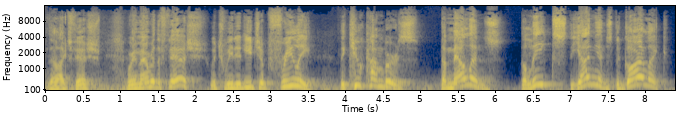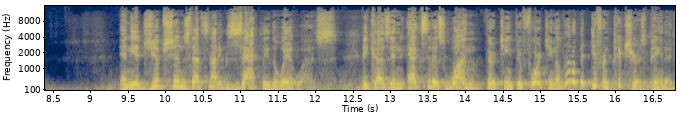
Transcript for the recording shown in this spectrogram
They liked fish. We remember the fish which we did Egypt freely. The cucumbers the melons the leeks the onions the garlic. And the Egyptians that's not exactly the way it was because in Exodus 1 13 through 14, a little bit different picture is painted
